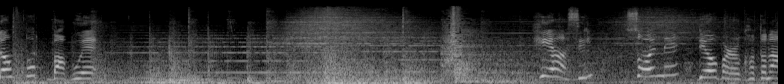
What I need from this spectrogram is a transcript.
লম্পট বাবুৱে। সেয়া আছিল ছয় মে দেওবাৰৰ ঘটনা।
